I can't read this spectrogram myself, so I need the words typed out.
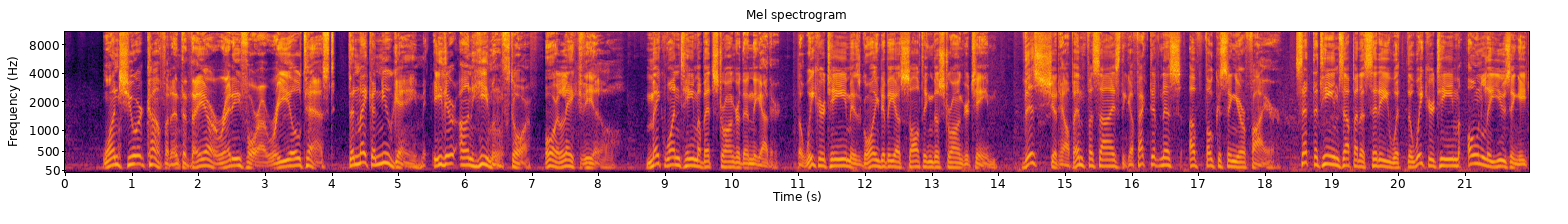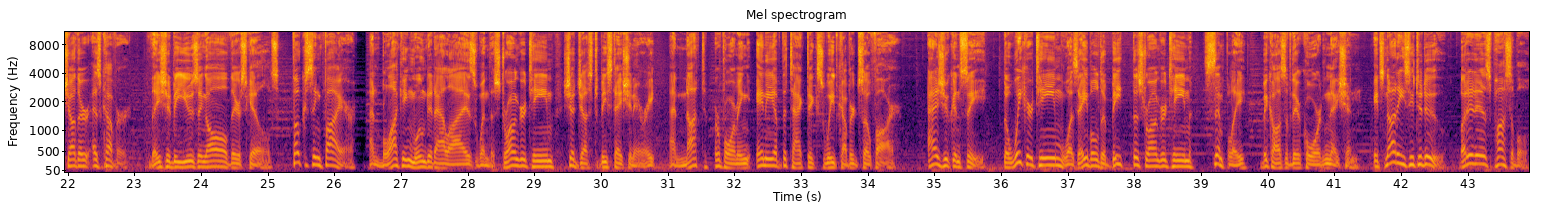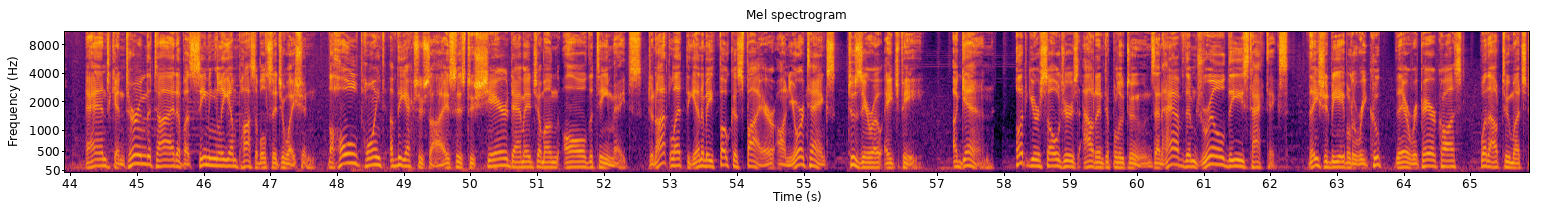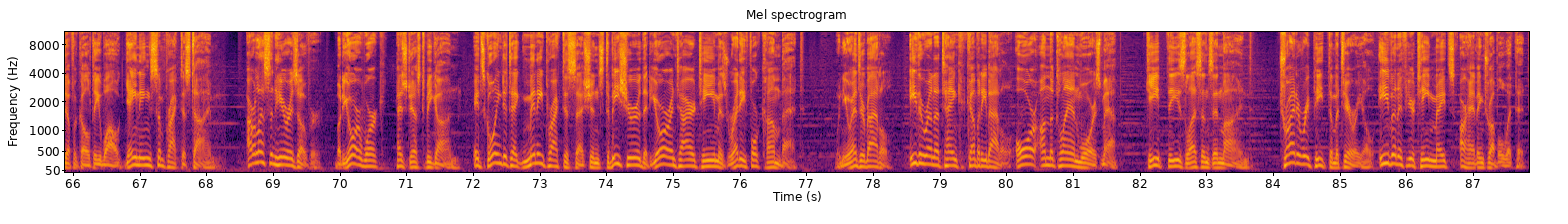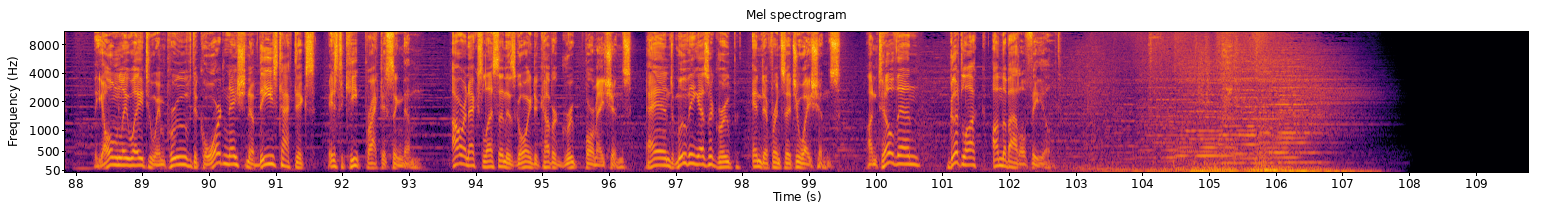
Once you are confident that they are ready for a real test, then make a new game, either on Himmelsdorf or Lakeville. Make one team a bit stronger than the other. The weaker team is going to be assaulting the stronger team. This should help emphasize the effectiveness of focusing your fire. Set the teams up in a city with the weaker team only using each other as cover. They should be using all their skills, focusing fire, and blocking wounded allies when the stronger team should just be stationary and not performing any of the tactics we've covered so far. As you can see, the weaker team was able to beat the stronger team simply because of their coordination. It's not easy to do, but it is possible and can turn the tide of a seemingly impossible situation. The whole point of the exercise is to share damage among all the teammates. Do not let the enemy focus fire on your tanks to zero HP. Again, put your soldiers out into platoons and have them drill these tactics. They should be able to recoup their repair cost without too much difficulty while gaining some practice time. Our lesson here is over, but your work has just begun. It's going to take many practice sessions to be sure that your entire team is ready for combat. When you enter battle, either in a tank company battle or on the Clan Wars map, keep these lessons in mind. Try to repeat the material, even if your teammates are having trouble with it. The only way to improve the coordination of these tactics is to keep practicing them. Our next lesson is going to cover group formations and moving as a group in different situations. Until then, good luck on the battlefield.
